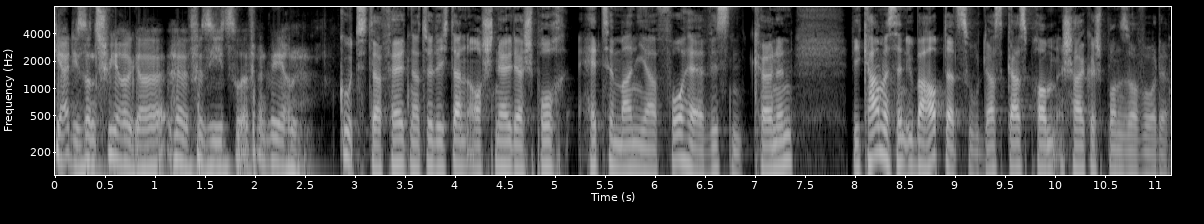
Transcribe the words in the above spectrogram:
ja, die sonst schwieriger äh, für sie zu öffnen wären. Gut, da fällt natürlich dann auch schnell der Spruch, hätte man ja vorher wissen können. Wie kam es denn überhaupt dazu, dass Gazprom Schalke-Sponsor wurde?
